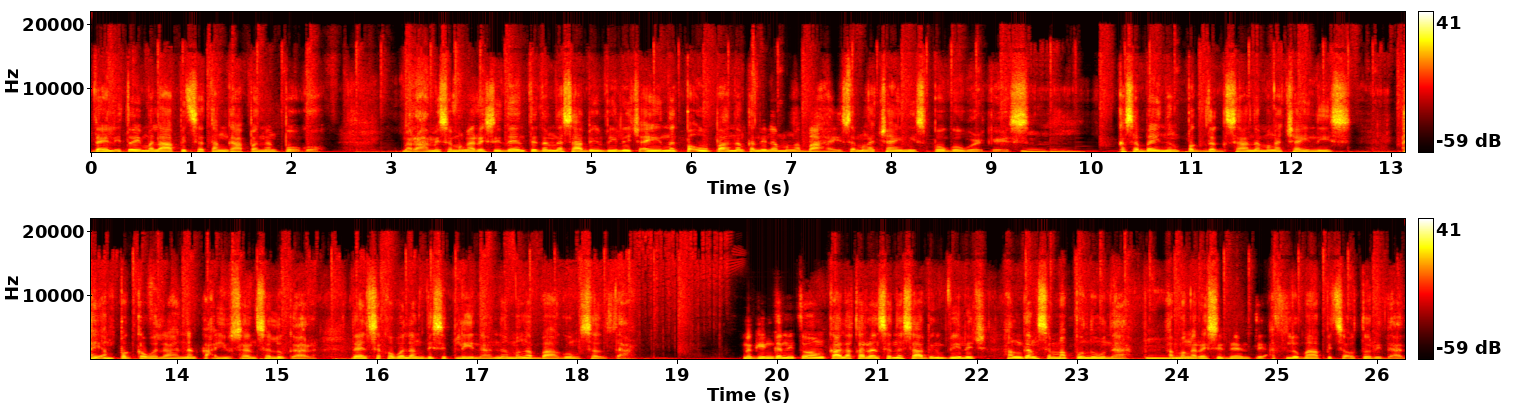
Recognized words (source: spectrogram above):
dahil ito ay malapit sa tanggapan ng Pogo. Marami sa mga residente ng nasabing village ay nagpaupa ng kanilang mga bahay sa mga Chinese Pogo workers. Kasabay ng pagdagsa ng mga Chinese ay ang pagkawala ng kaayusan sa lugar dahil sa kawalang disiplina ng mga bagong salta. Naging ganito ang kalakaran sa nasabing village hanggang sa mapuno na ang mga residente at lumapit sa otoridad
